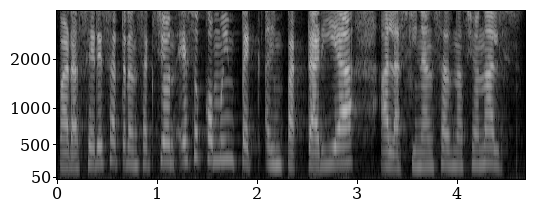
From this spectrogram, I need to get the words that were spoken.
para hacer esa transacción. ¿Eso cómo impactaría a las finanzas nacionales?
